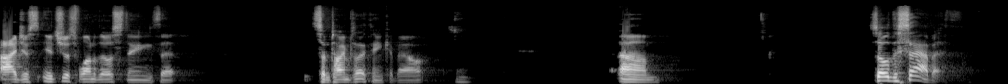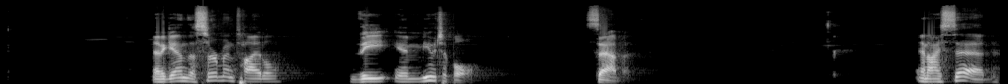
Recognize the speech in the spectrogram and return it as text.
I just, it's just one of those things that sometimes I think about. Um, so, the Sabbath. And again, the sermon title, The Immutable Sabbath. And I said,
